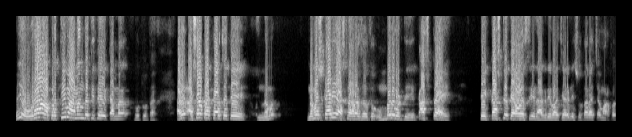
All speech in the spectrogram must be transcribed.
म्हणजे एवढा अप्रतिम आनंद तिथे त्यांना होत होता. आणि अशा प्रकारचं ते नम नमस्कारी असणारा जर तो उंबरवट जे काष्ट आहे ते काष्ट त्यावेळेस श्री नागदेवाचार्याने सुताराच्या मार्फत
